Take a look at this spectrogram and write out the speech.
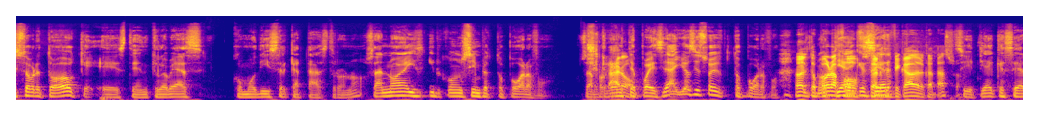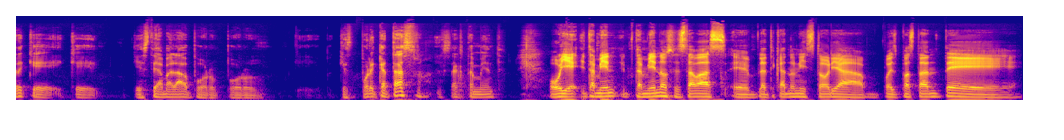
y sobre todo que, este, que lo veas como dice el catastro, ¿no? O sea, no es ir con un simple topógrafo. O sea, porque claro. alguien te puede decir, ah, yo sí soy topógrafo. No, el topógrafo tiene que ser- certificado del catastro. Sí, tiene que ser que, que- que esté avalado por, por, que- por el catastro, exactamente. Oye, y también, también nos estabas eh, platicando una historia, pues, bastante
